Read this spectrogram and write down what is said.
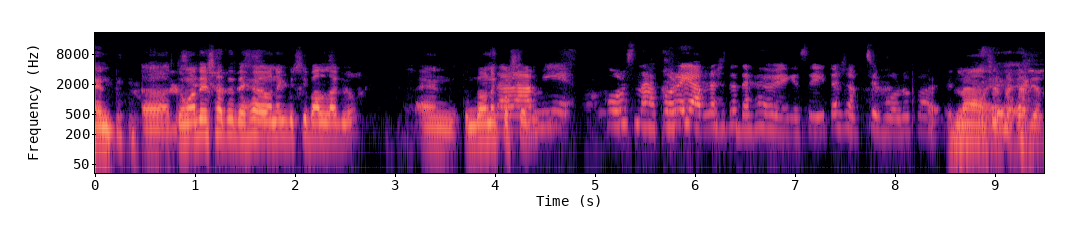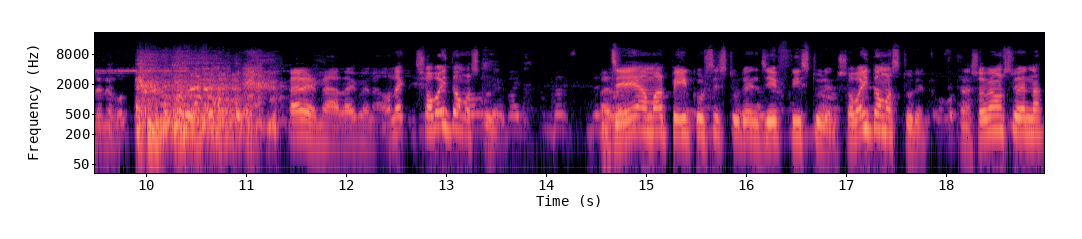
এন্ড তোমাদের সাথে দেখা অনেক বেশি ভালো লাগল। এন্ড তোমরা অনেক কষ্ট আমি কোর্স না করেই আপনার সাথে দেখা হয়ে গেছে এটা সবচেয়ে বড় পাওয়া না আরে না লাগবে না। অনেক সবাই তো আমার স্টুডেন্ট যে আমার পেইড কোর্সের স্টুডেন্ট যে ফ্রি স্টুডেন্ট সবাই তো আমার স্টুডেন্ট সবাই আমার স্টুডেন্ট না।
